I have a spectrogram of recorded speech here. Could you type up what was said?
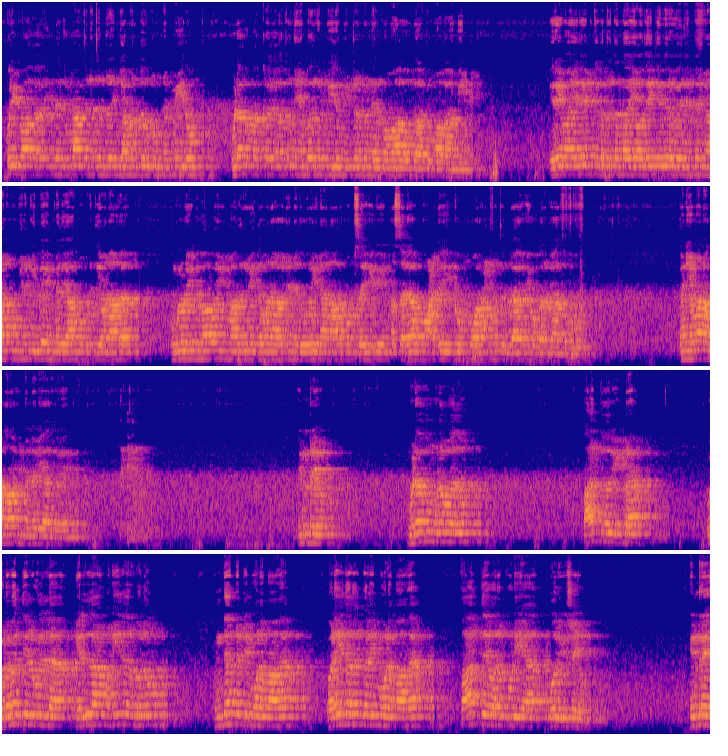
குறிப்பாக இந்த ஜும்மா தினத்தன்று இங்கே அமர்ந்திருக்கும் நம் மீதும் உலக மக்கள் அத்துணை நபர்கள் மீதும் இன்றென்றும் நெருக்கமாக உண்டாக்குமாக ஆமீன் இறைவா எதை எனக்கு கற்றுத்தந்தாயோ அதை தவிர வேறு எந்த ஞானமும் எனக்கு இல்லை என்பதை ஆரம்பப்படுத்தியவனாக உங்களுடைய துவாவையும் ஆதரவைத்தவனாக எனது உரையை நான் ஆரம்பம் செய்கிறேன். அஸ்ஸலாமு அலைக்கும் வரஹ்மத்துல்லாஹி வபரகாத்துஹு. கண்ணியமான அல்லாஹின் நல்லடியார்களே இன்று உலகம் முழுவதும் பார்த்து வருகின்ற உலகத்தில் உள்ள எல்லா மனிதர்களும் இன்டர்நெட்டின் மூலமாக வலைதளங்களின் மூலமாக பார்த்து வரக்கூடிய ஒரு விஷயம். இன்று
